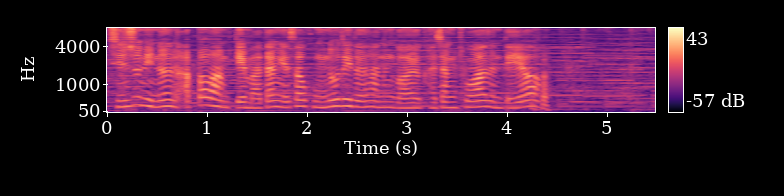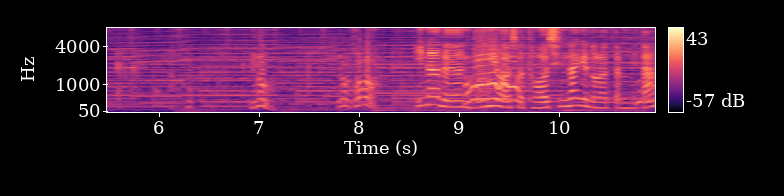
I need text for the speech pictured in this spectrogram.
진순이는 아빠와 함께 마당에서 공놀이를 하는 걸 가장 좋아하는데요. 이날은 눈이 와서 더 신나게 놀았답니다.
